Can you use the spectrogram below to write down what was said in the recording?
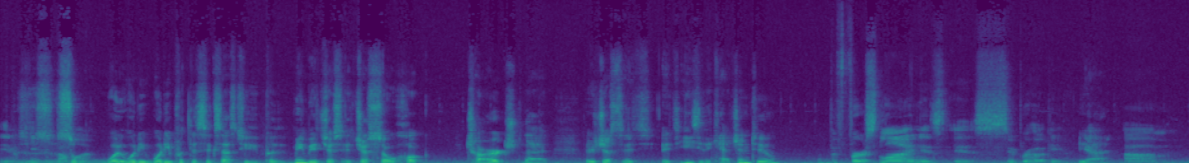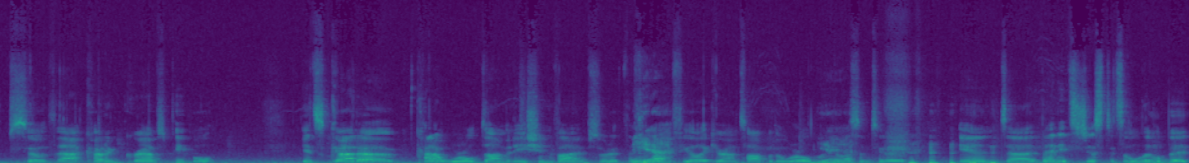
you know So, what, what do you what do you put the success to? You put maybe it's just it's just so hook charged that there's just it's it's easy to catch into. the first line is is super hooky Yeah. um, so that kind of grabs people it's got a kind of world domination vibe sort of thing Yeah. where you feel like you're on top of the world when Yeah, you yeah. listen to it and uh, then it's just it's a little bit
